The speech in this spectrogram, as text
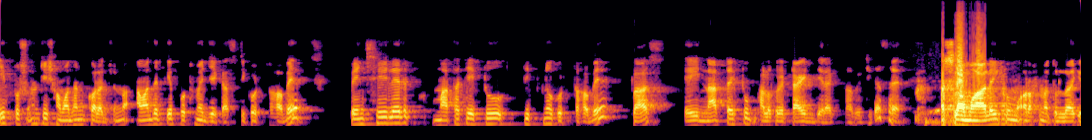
এই প্রশ্নটি সমাধান করার জন্য আমাদেরকে প্রথমে যে কাজটি করতে হবে, পেন্সিলের মাথাটি একটু তীক্ষ্ণ করতে হবে প্লাস এই নাটটা একটু ভালো করে টাইট দিয়ে রাখতে হবে, ঠিক আছে? আসসালামু আলাইকুম রহমতুল্লাহি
